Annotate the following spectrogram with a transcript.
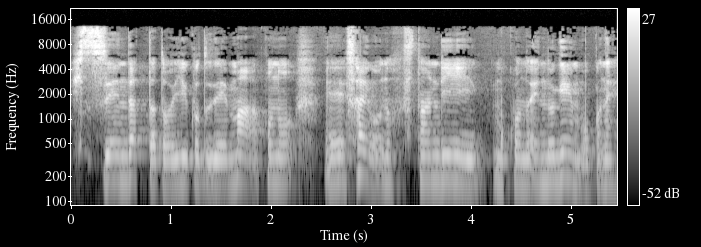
出演だったということで、まあ、この、えー、最後のスタンリーもこのエンドゲームをこうね、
